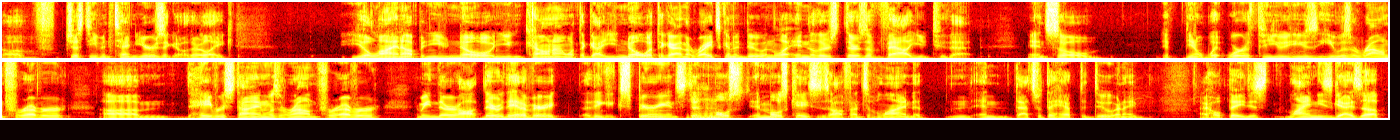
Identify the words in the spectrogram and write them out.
of just even ten years ago, they're like. You line up and you know and you can count on what the guy you know what the guy on the right's going to do and, and there's there's a value to that and so if you know Whitworth, he he's, he was around forever. Um, Havenstein was around forever. I mean, they're all they they had a very I think experienced in most in most cases offensive line that and, and that's what they have to do. And I I hope they just line these guys up.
